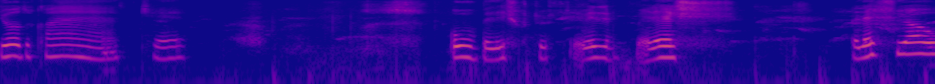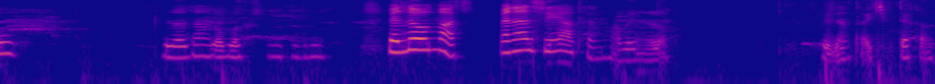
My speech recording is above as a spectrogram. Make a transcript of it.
Diyorduk ha ki. Oo beleş kutu severim. Beleş. Beleş ya. Birazdan Roblox'a yapabilirim. Belli olmaz. Ben her şeyi atarım haberiniz olsun. O yüzden takipte kalın.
